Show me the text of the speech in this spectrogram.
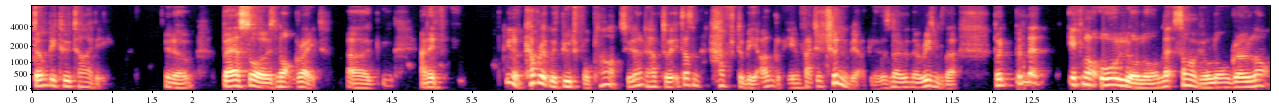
Don't be too tidy. You know, bare soil is not great. Uh, and if, you know, cover it with beautiful plants. You don't have to, it doesn't have to be ugly. In fact, it shouldn't be ugly. There's no, no reason for that. But, but let, if not all your lawn, let some of your lawn grow long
